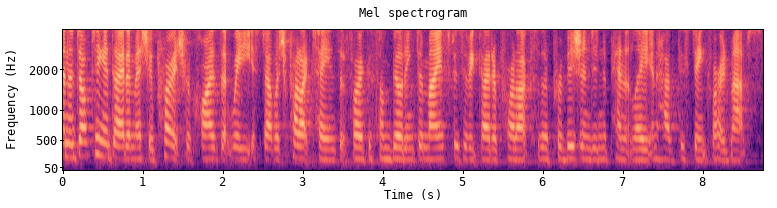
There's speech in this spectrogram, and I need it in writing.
And adopting a data mesh approach requires that we establish product teams that focus on building domain-specific data products that are provisioned independently and have distinct roadmaps.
